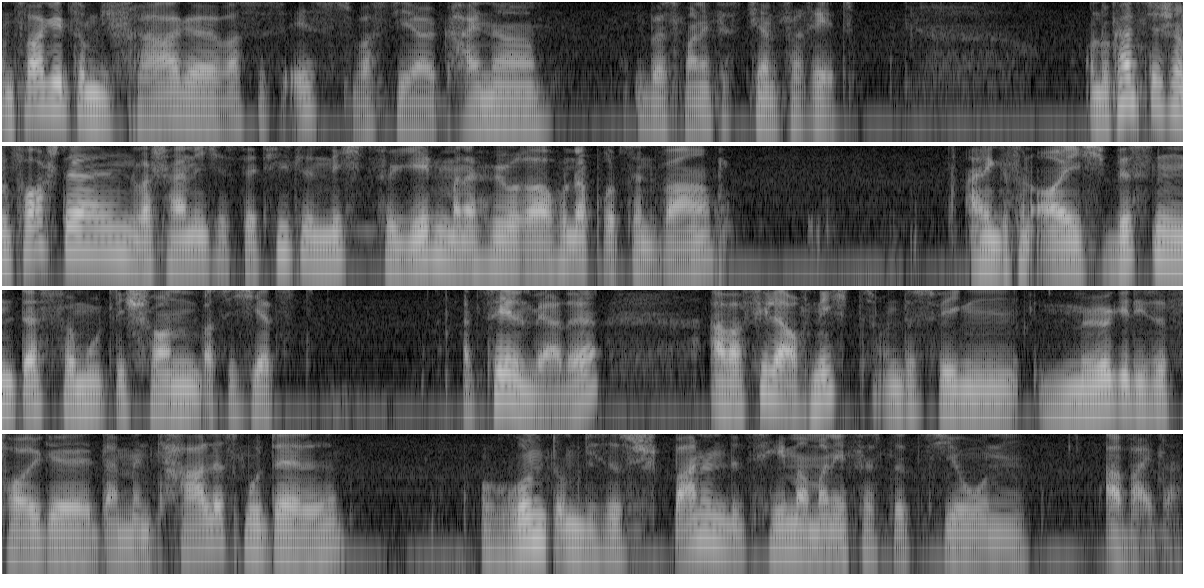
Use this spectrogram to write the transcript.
Und zwar geht es um die Frage, was es ist, was dir keiner über das Manifestieren verrät. Und du kannst dir schon vorstellen, wahrscheinlich ist der Titel nicht für jeden meiner Hörer 100% wahr. Einige von euch wissen das vermutlich schon, was ich jetzt erzählen werde aber viele auch nicht. Und deswegen möge diese Folge dein mentales Modell rund um dieses spannende Thema Manifestation erweitern.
